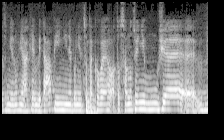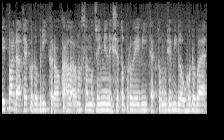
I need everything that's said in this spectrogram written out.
změnu v nějakém vytápění nebo něco hmm. takového a to samozřejmě může vypadat jako dobrý krok, ale ono samozřejmě, než se to projeví, tak to může být dlouhodobé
